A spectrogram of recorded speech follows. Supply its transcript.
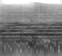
love.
